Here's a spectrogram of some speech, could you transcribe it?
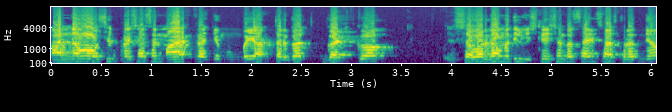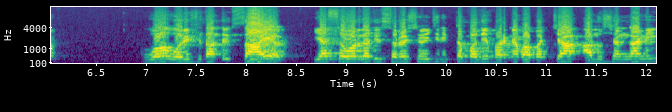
अन्न व औषध प्रशासन महाराष्ट्र राज्य मुंबई अंतर्गत घटक संवर्गामधील विश्लेषण रसायन शास्त्रज्ञ व वरिष्ठ तांत्रिक सहाय्यक या संवर्गातील सरळ सेवेची रिक्त पदे भरण्याबाबतच्या अनुषंगाने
